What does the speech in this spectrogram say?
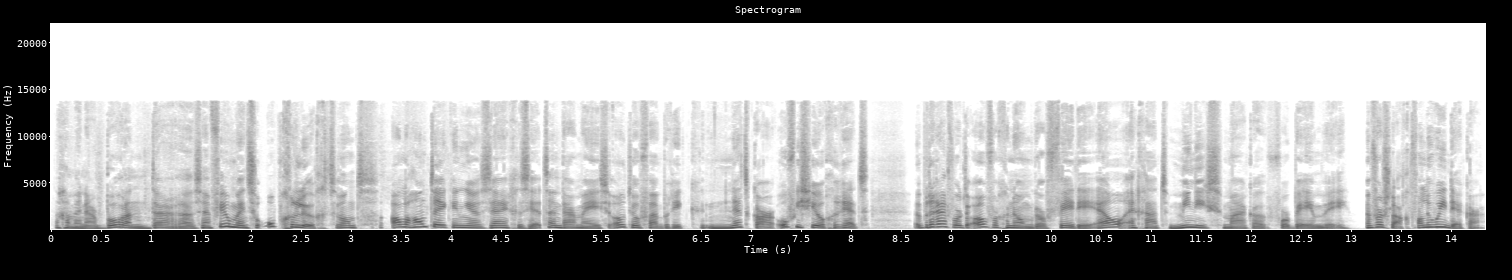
Dan gaan wij naar Borren. Daar uh, zijn veel mensen opgelucht, want alle handtekeningen zijn gezet... en daarmee is autofabriek Netcar officieel gered. Het bedrijf wordt overgenomen door VDL en gaat minis maken voor BMW. Een verslag van Louis Dekker.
